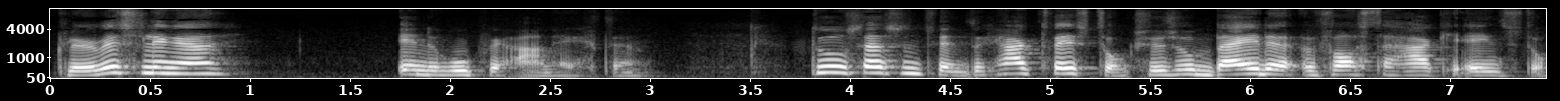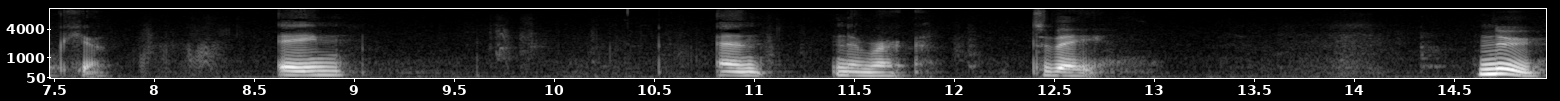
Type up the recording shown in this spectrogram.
Kleurwisselingen, in de hoek weer aanhechten. Toer 26, haak twee stokjes. Dus op beide vaste haak je één stokje. 1 en nummer 2. Nu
